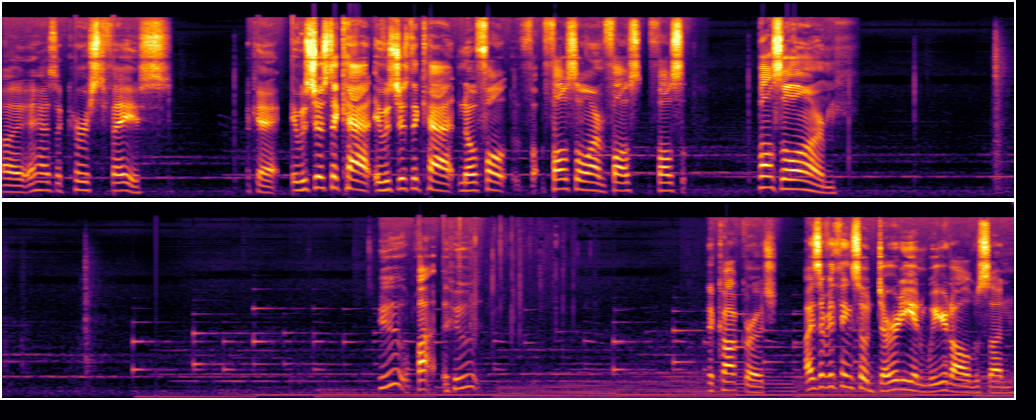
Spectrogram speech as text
Uh, it has a cursed face. Okay, it was just a cat. It was just a cat. No fault. False alarm. False. False. False alarm. Who? What? Who? The cockroach. Why is everything so dirty and weird all of a sudden?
